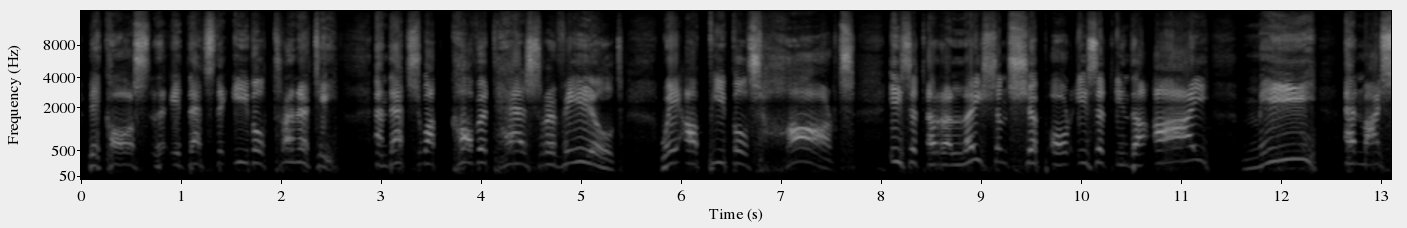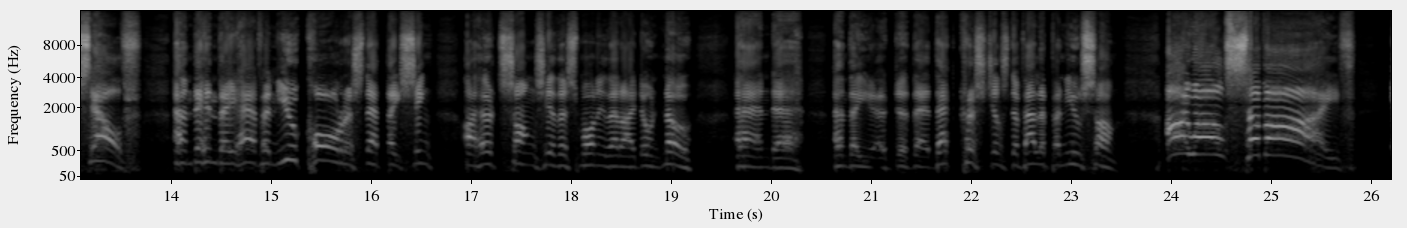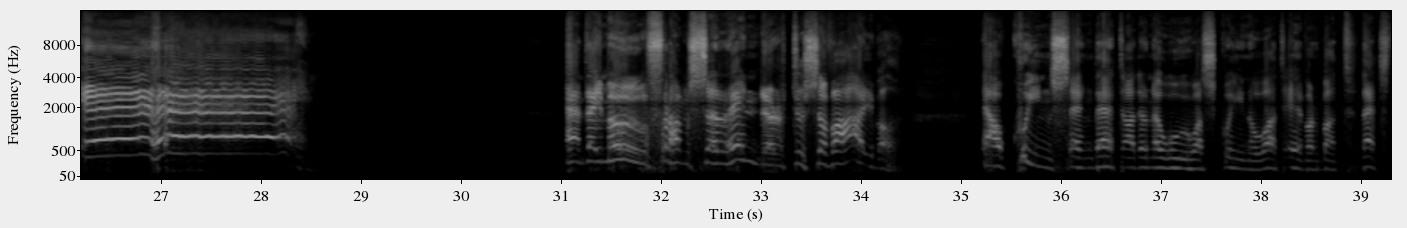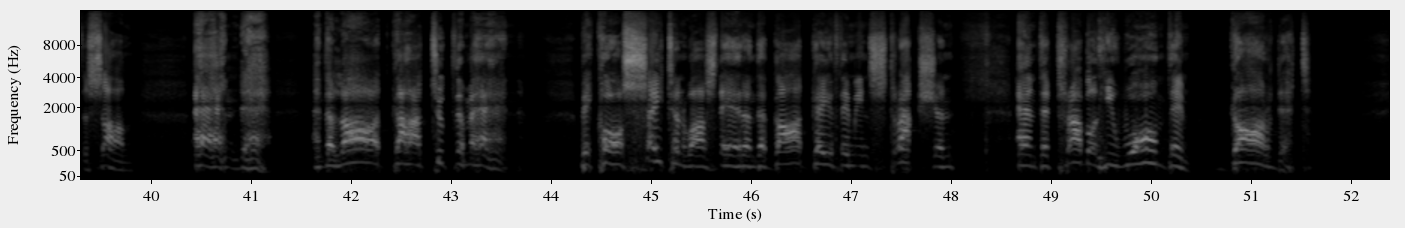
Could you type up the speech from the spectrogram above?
Because that's the evil trinity. And that's what COVID has revealed. Where are people's hearts? Is it a relationship or is it in the I, me, and myself? And then they have a new chorus that they sing. I heard songs here this morning that I don't know. And, uh, and they, uh, that, that Christians develop a new song. I will survive. And they move from surrender to survival. Our queen sang that. I don't know who was queen or whatever, but that's the song. And, uh, and the Lord God took the man because Satan was there and the God gave them instruction and the trouble he warned them guard it.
